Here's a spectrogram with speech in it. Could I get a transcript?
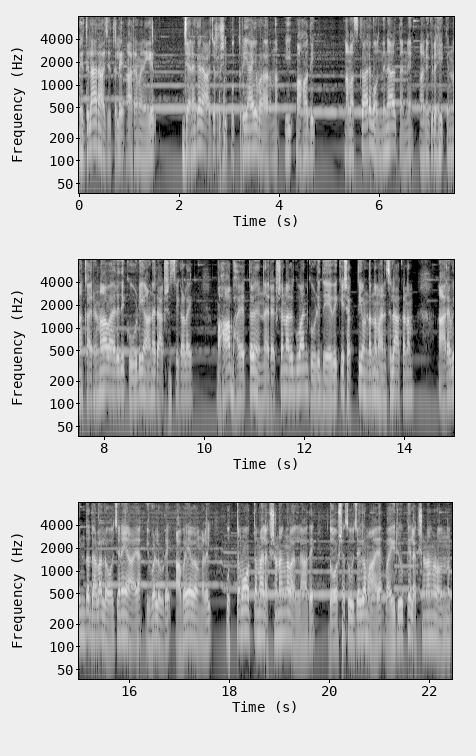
മിഥില രാജ്യത്തിലെ അരമനയിൽ ജനകരാജർഷി പുത്രിയായി വളർന്ന ഈ മഹതി. നമസ്കാരം ഒന്നിനാൽ തന്നെ അനുഗ്രഹിക്കുന്ന കരുണാവാരതി കൂടിയാണ് രാക്ഷസികളെ. മഹാഭയത്തിൽ നിന്ന് രക്ഷ നൽകുവാൻ കൂടി ദേവിക്ക് ശക്തിയുണ്ടെന്ന് മനസ്സിലാക്കണം. അരവിന്ദദള ലോചനയായ ഇവളുടെ അവയവങ്ങളിൽ ഉത്തമോത്തമ ലക്ഷണങ്ങളല്ലാതെ ദോഷസൂചകമായ വൈരൂപ്യ ലക്ഷണങ്ങളൊന്നും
